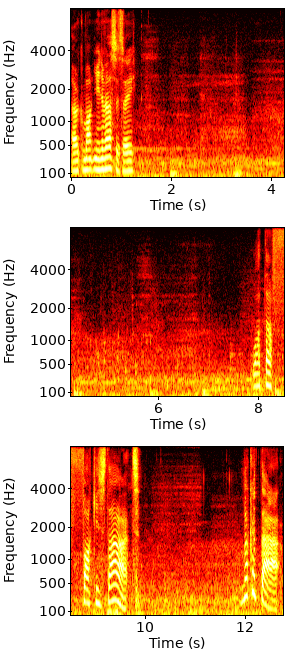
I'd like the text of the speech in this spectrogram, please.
Oh, Oakmont University. What the fuck is that? Look at that.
